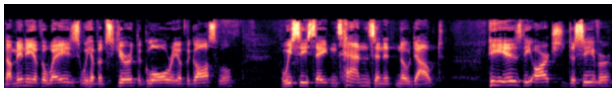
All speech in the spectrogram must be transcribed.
Now, many of the ways we have obscured the glory of the gospel, we see Satan's hands in it, no doubt. He is the arch deceiver.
